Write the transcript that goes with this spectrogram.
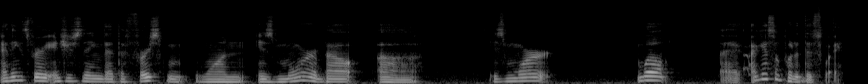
I think it's very interesting that the first one is more about uh, is more well. I, I guess I'll put it this way.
